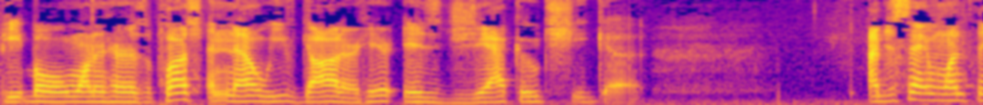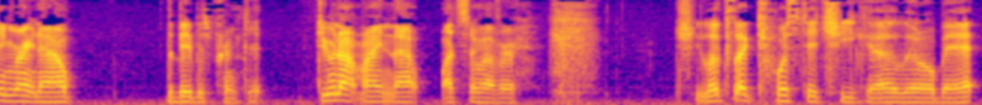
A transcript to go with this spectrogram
People wanted her as a plush, and now we've got her. Here is Jack-O-Chica. I'm just saying one thing right now. The bib is printed. Do not mind that whatsoever. She looks like Twisted Chica a little bit.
